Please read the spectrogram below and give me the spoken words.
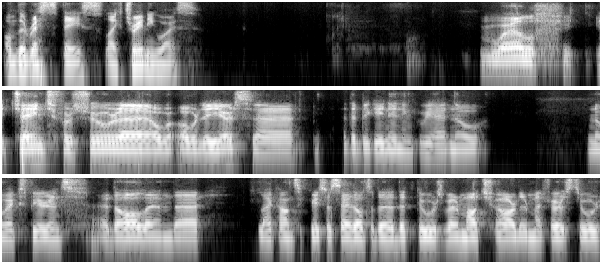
on the rest days, like training wise? Well, it, it changed for sure uh, over over the years. Uh, at the beginning, we had no no experience at all, and uh, like Hans Christian said, also the, the tours were much harder. My first tour,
